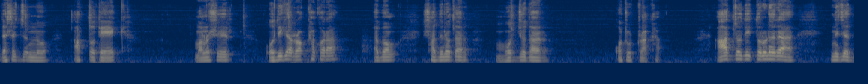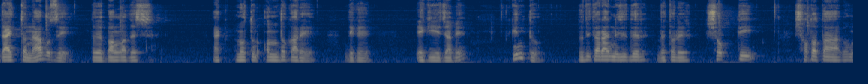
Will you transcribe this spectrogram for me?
দেশের জন্য আত্মত্যাগ, মানুষের অধিকার রক্ষা করা এবং স্বাধীনতার মর্যাদার অটুট রাখা। আজ যদি তরুণেরা নিজের দায়িত্ব না বুঝে তবে বাংলাদেশ এক নতুন অন্ধকারে দিকে এগিয়ে যাবে। কিন্তু যদি তারা নিজেদের ভেতরের শক্তি, সততা এবং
